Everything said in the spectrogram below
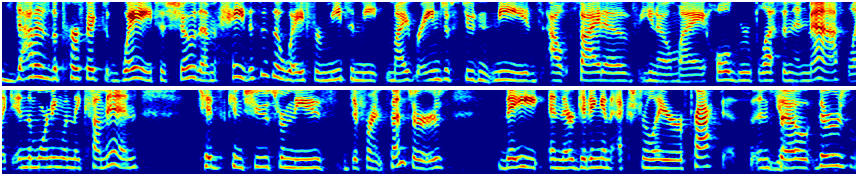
that is the perfect way to show them hey this is a way for me to meet my range of student needs outside of you know my whole group lesson in math. Like in the morning when they come in kids can choose from these different centers they and they're getting an extra layer of practice and so there's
